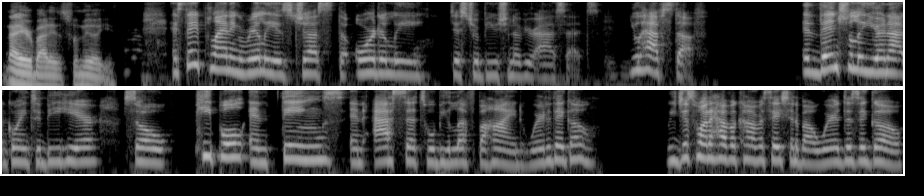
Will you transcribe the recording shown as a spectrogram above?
not everybody is familiar. Estate planning really is just the orderly distribution of your assets. You have stuff. Eventually, you're not going to be here. So, people and things and assets will be left behind. Where do they go? We just want to have a conversation about where does it go.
